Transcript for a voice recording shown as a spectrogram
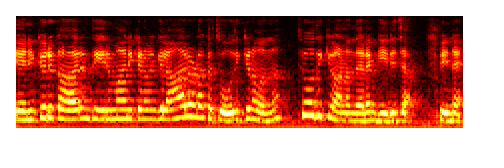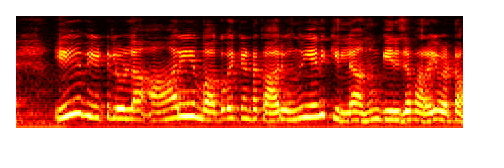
എനിക്കൊരു കാര്യം തീരുമാനിക്കണമെങ്കിൽ ആരോടൊക്കെ ചോദിക്കണമെന്ന്? ചോദിക്കുവാണ് നേരം ഗിരിജ. പിന്നെ ഈ വീട്ടിലുള്ള ആരെയും വകവയ്ക്കേണ്ട കാര്യമൊന്നും എനിക്കില്ല എന്നും ഗിരിജ പറയും കേട്ടോ.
